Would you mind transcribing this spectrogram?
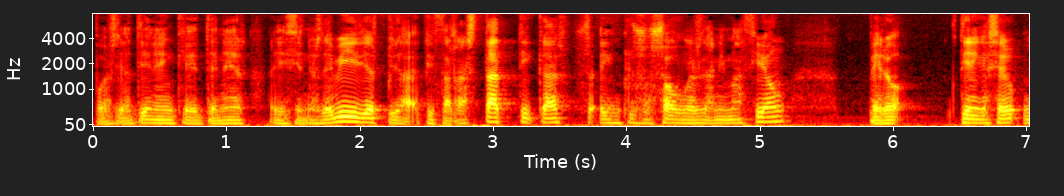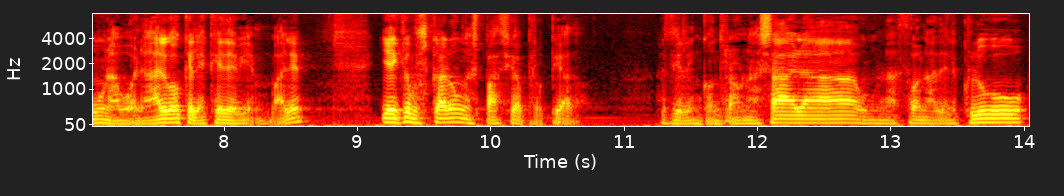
pues ya tienen que tener ediciones de vídeos, pizarras tácticas, incluso softwares de animación, pero tiene que ser una buena, algo que le quede bien, ¿vale? Y hay que buscar un espacio apropiado. Es decir, encontrar una sala, una zona del club,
